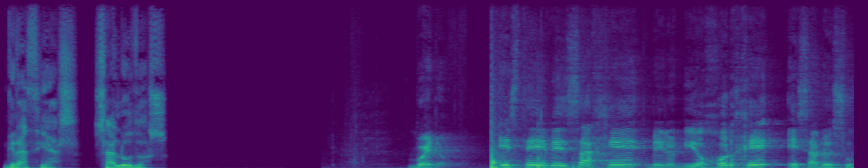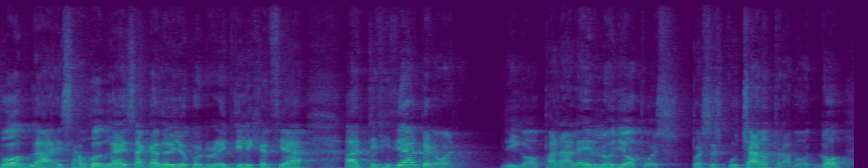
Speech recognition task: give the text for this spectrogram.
Gracias. Saludos. Bueno, este mensaje me lo envió Jorge, esa no es su voz, la, esa voz la he sacado yo con una inteligencia artificial, pero bueno, digo, para leerlo yo, pues, pues escuchar otra voz, ¿no?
